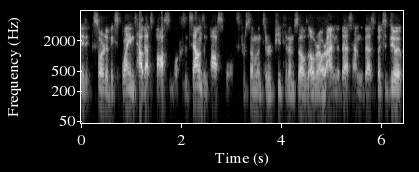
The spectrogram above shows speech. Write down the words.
it sort of explains how that's possible because it sounds impossible for someone to repeat to themselves over and over, "I'm the best, I'm the best," but to do it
